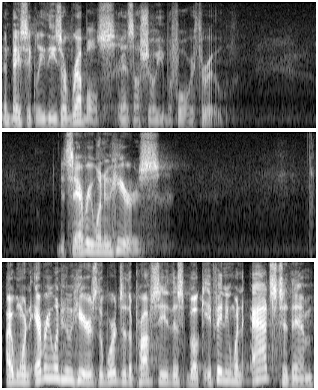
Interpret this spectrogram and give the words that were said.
And basically, these are rebels, as I'll show you before we're through. It's everyone who hears. I warn everyone who hears the words of the prophecy of this book if anyone adds to them,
